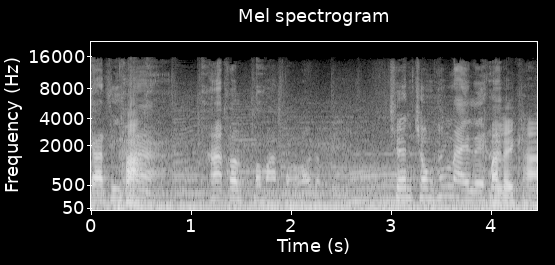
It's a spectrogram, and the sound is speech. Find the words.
กาลที่ค่ะห้าห้าก็ประมาณ 200 กว่าปี เชิญชมข้างในเลยมาเลยค่ะ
